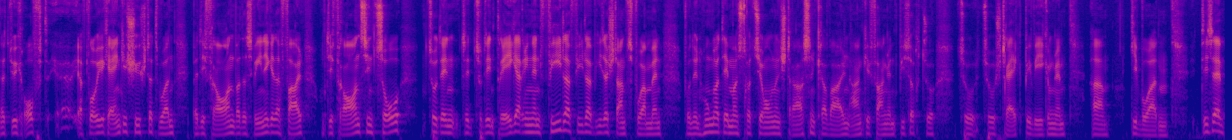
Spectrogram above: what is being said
natürlich oft äh, erfolgreich eingeschüchtert worden. Bei den Frauen war das weniger der Fall und die Frauen sind so zu den, zu den Trägerinnen vieler, vieler Widerstandsformen, von den Hungerdemonstrationen, Straßenkrawallen angefangen bis auch zu, zu, zu Streikbewegungen äh, geworden. Diese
